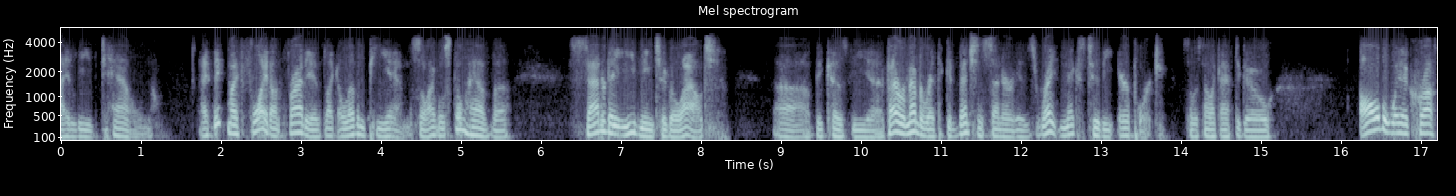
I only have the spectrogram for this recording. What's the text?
I leave town. I think my flight on Friday is like 11 p.m., so I will still have uh, Saturday evening to go out uh, because the uh, if I remember right, the convention center is right next to the airport, so it's not like I have to go all the way across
